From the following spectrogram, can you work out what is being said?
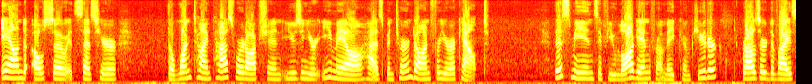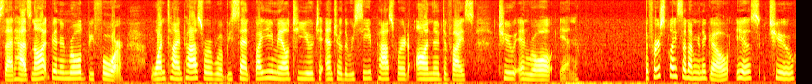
And also it says here the one-time password option using your email has been turned on for your account. This means if you log in from a computer browser device that has not been enrolled before, one-time password will be sent by email to you to enter the received password on the device to enroll in. The first place that I'm going to go is to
